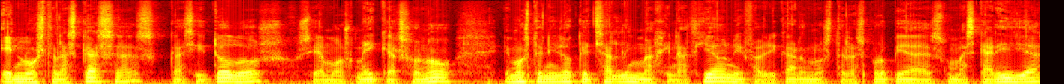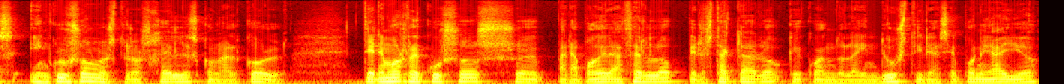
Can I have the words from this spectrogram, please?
En nuestras casas, casi todos, seamos makers o no, hemos tenido que echar la imaginación y fabricar nuestras propias mascarillas, incluso nuestros geles con alcohol. Tenemos recursos eh, para poder hacerlo, pero está claro que cuando la industria se pone a ello,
